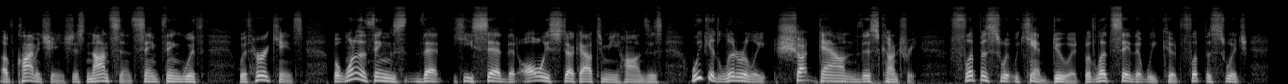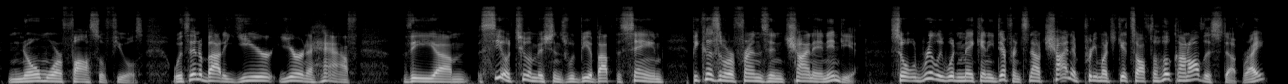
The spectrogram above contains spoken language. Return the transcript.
of climate change. Just nonsense. Same thing with, with hurricanes. But one of the things that he said that always stuck out to me, Hans, is we could literally shut down this country, flip a switch. We can't do it, but let's say that we could flip a switch, no more fossil fuels. Within about a year, year and a half, the um, CO2 emissions would be about the same because of our friends in China and India. So it really wouldn't make any difference. Now, China pretty much gets off the hook on all this stuff, right?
